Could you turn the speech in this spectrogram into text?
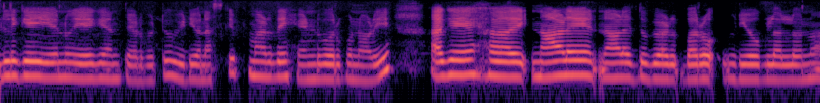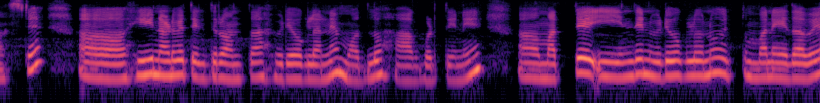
ಎಲ್ಲಿಗೆ, ಏನು, ಹೇಗೆ ಅಂತ ಹೇಳ್ಬಿಟ್ಟು ವಿಡಿಯೋನ ಸ್ಕಿಪ್ ಮಾಡಿದೆ ಹೆಂಡ್ವರೆಗೂ ನೋಡಿ. ಹಾಗೆ ನಾಳೆ, ನಾಳೆದ್ದು ಬರೋ ವಿಡಿಯೋಗಳಲ್ಲೂ ಅಷ್ಟೇ. ಈ ನಡುವೆ ತೆಗೆದಿರೋ ಅಂಥ ವಿಡಿಯೋಗಳನ್ನೇ ಮೊದಲು ಹಾಕ್ಬಿಡ್ತೀನಿ ಮತ್ತು ಈ ಹಿಂದಿನ ವಿಡಿಯೋಗಳೂ ತುಂಬಾ ಇದ್ದಾವೆ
